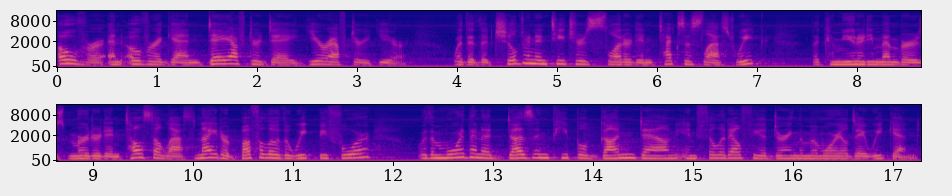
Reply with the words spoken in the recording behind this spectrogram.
over and over again, day after day, year after year. Whether the children and teachers slaughtered in Texas last week, the community members murdered in Tulsa last night or Buffalo the week before, or the more than a dozen people gunned down in Philadelphia during the Memorial Day weekend.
